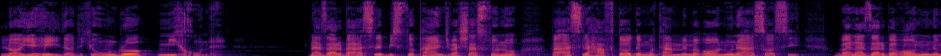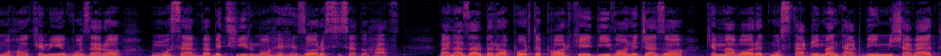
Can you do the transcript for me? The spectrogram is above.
لایحه‌ای داده که اون رو می‌خونه. نظر به اصل 25 و 69 و اصل 70 متمم قانون اساسی و نظر به قانون محاکمه وزرا مصوب تیر ماه 1307 و نظر به راپورت پارکه دیوان جزا که موارد مستقیما تقدیم می شود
